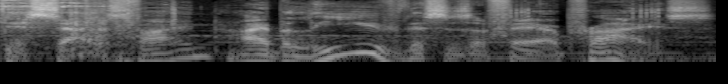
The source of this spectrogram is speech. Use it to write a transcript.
Dissatisfied? I believe this is a fair price.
